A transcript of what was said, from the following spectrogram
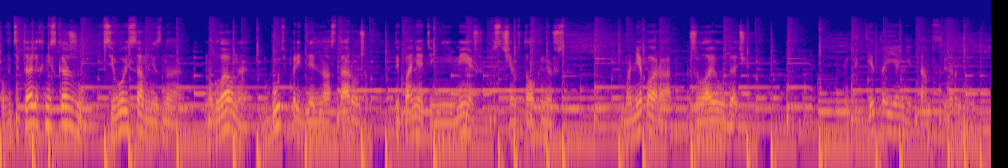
В деталях не скажу, всего и сам не знаю, но главное, будь предельно осторожен, ты понятия не имеешь, с чем столкнешься. Мне пора, желаю удачи. Где-то я не там свернул.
